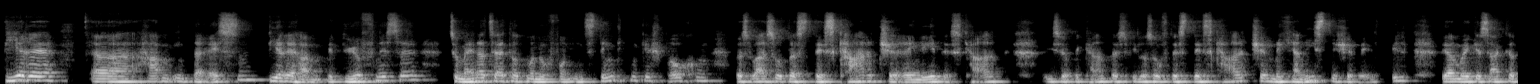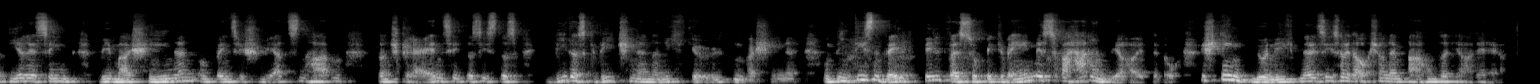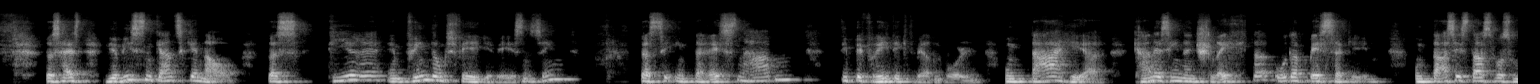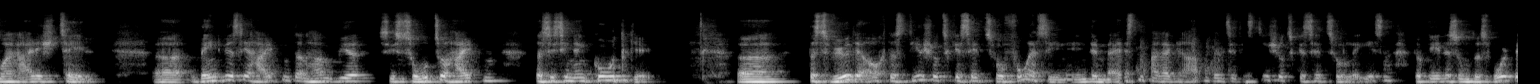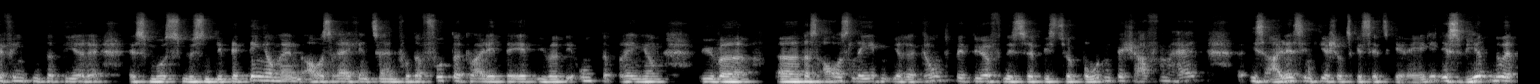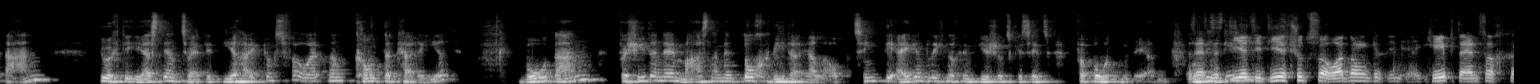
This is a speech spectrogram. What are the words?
Tiere äh, haben Interessen, Tiere haben Bedürfnisse. Zu meiner Zeit hat man noch von Instinkten gesprochen. Das war so das Descartesche, René Descartes ist ja bekannt als Philosoph, das Descartesche mechanistische Weltbild, der einmal gesagt hat, Tiere sind wie Maschinen und wenn sie Schmerzen haben, dann schreien sie, das ist das wie das Quietschen einer nicht geölten Maschine. Und in diesem Weltbild, weil es so bequem ist, verharren wir heute noch. Es stimmt nur nicht mehr, es ist halt auch schon ein paar hundert Jahre her. Das heißt, wir wissen ganz genau, dass Tiere empfindungsfähige Wesen sind, dass sie Interessen haben, die befriedigt werden wollen. Und daher kann es ihnen schlechter oder besser gehen. Und das ist das, was moralisch zählt. Äh, wenn wir sie halten, dann haben wir sie so zu halten, dass es ihnen gut geht. Das würde auch das Tierschutzgesetz so vorsehen. In den meisten Paragraphen, wenn Sie das Tierschutzgesetz so lesen, da geht es um das Wohlbefinden der Tiere. Es muss, müssen die Bedingungen ausreichend sein, von der Futterqualität über die Unterbringung, über äh, das Ausleben ihrer Grundbedürfnisse bis zur Bodenbeschaffenheit, ist alles im Tierschutzgesetz geregelt. Es wird nur dann durch die erste und zweite Tierhaltungsverordnung konterkariert wo dann verschiedene Maßnahmen doch wieder erlaubt sind, die eigentlich nach dem Tierschutzgesetz verboten werden. Das heißt, die, die Tierschutzverordnung hebt einfach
